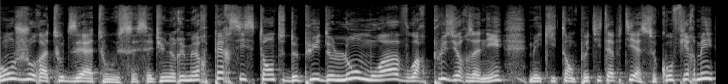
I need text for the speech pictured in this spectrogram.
Bonjour à toutes et à tous. C'est une rumeur persistante depuis de longs mois, voire plusieurs années, mais qui tend petit à petit à se confirmer.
